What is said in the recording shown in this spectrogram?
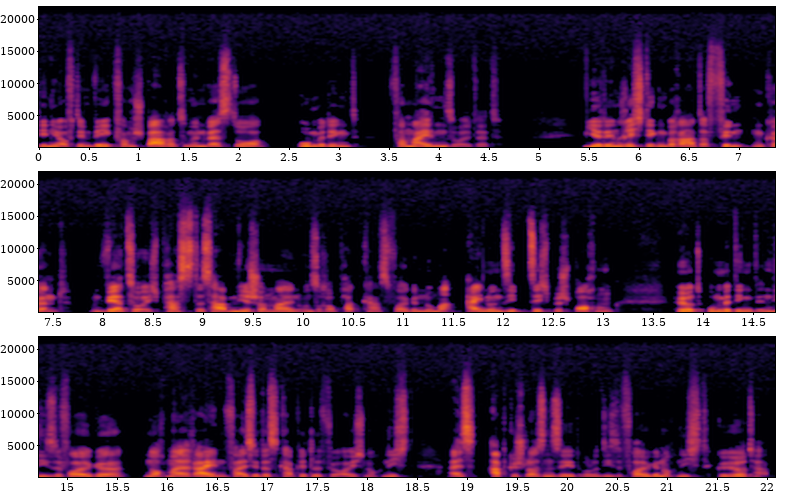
den ihr auf dem Weg vom Sparer zum Investor unbedingt vermeiden solltet. Wie ihr den richtigen Berater finden könnt und wer zu euch passt, das haben wir schon mal in unserer Podcast-Folge Nummer 71 besprochen. Hört unbedingt in diese Folge nochmal rein, falls ihr das Kapitel für euch noch nicht als abgeschlossen seht oder diese Folge noch nicht gehört habt.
